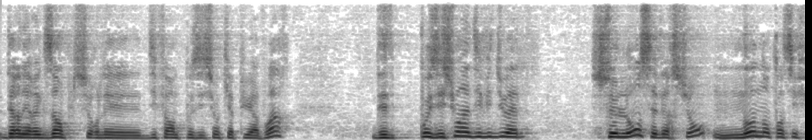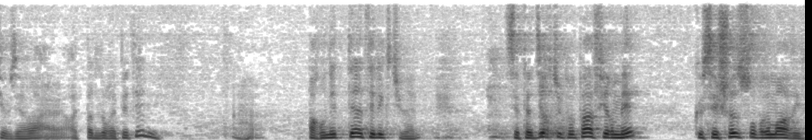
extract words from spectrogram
dernier exemple sur les différentes positions qu'il y a pu avoir, des positions individuelles selon ces versions non authentifiées. Vous dites, arrête pas de le répéter, lui. Par honnêteté intellectuelle. C'est-à-dire, tu ne peux pas affirmer que ces choses sont vraiment arrivées.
